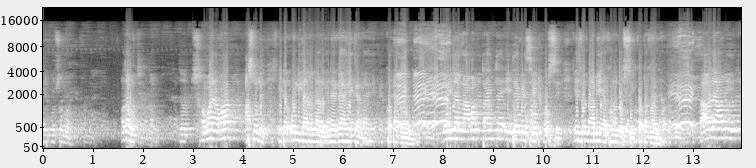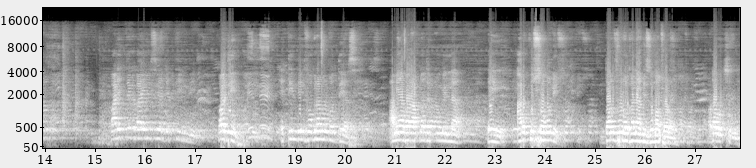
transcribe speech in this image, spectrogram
এরকম সময়। কথা বলছেন তো সময় আমার আসলে এটা অলি আল্লাহর নেগাহে কেন? কথা কয় না। অলি আল্লাহ আমার টাইমটা এই টাইমে সেট করছে এই জন্য আমি এখন ধরছি কথা কয় না। তাহলে আমি বাড়ির থেকে বাইরে আজকে তিন দিন। কয় দিন? এই তিন দিন প্রোগ্রামের মধ্যে আছে। আমি আবার আপনাদের কুমিল্লা এই আরকু সমনি দলপুর ওখানে আমি জমা পড়াই ওটা বলছেন না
